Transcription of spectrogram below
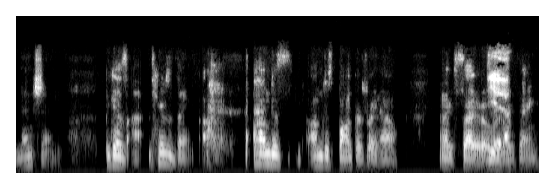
mention because I, here's the thing, I'm just I'm just bonkers right now and I'm excited over Yeah. everything.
